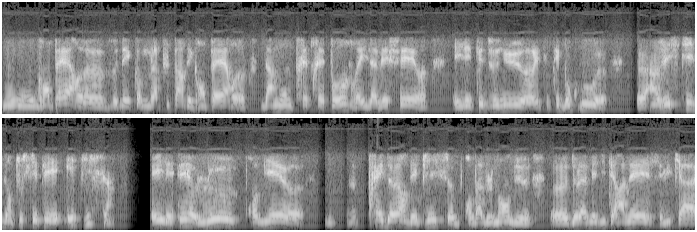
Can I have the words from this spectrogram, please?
Mon grand-père euh, venait, comme la plupart des grands-pères, euh, d'un monde très très pauvre et il avait fait, euh, et il était devenu, il était beaucoup investi dans tout ce qui était épices. Et il était le premier trader d'épices probablement euh, de la Méditerranée. C'est lui qui a,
